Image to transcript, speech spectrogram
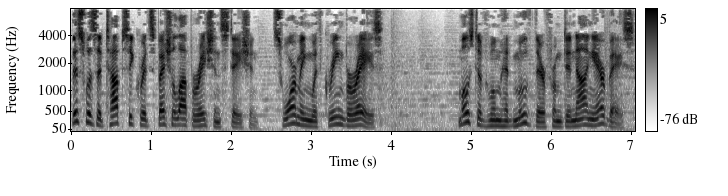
This was a top-secret special operations station, swarming with Green Berets, most of whom had moved there from Da Nang Air Base.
